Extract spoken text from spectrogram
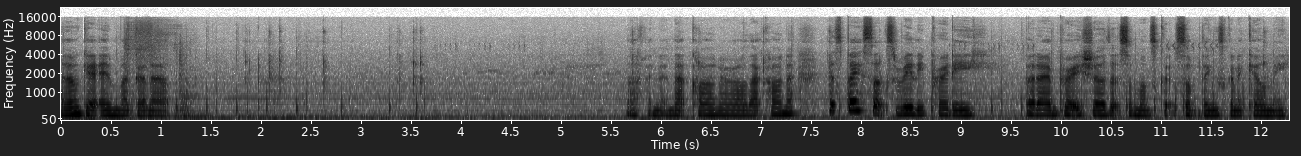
I'm getting my gun out. Nothing in that corner or that corner. This place looks really pretty, but I'm pretty sure that someone's got something's going to kill me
